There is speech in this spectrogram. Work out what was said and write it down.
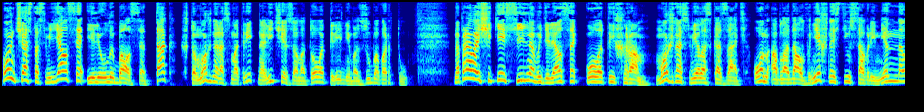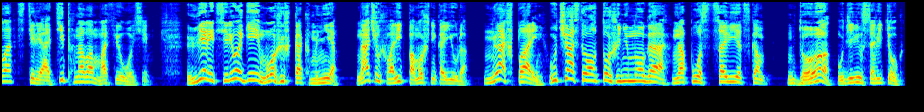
Он часто смеялся или улыбался так, что можно рассмотреть наличие золотого переднего зуба во рту. На правой щеке сильно выделялся колотый шрам. Можно смело сказать, он обладал внешностью современного стереотипного мафиози. «Верить Сереге можешь, как мне», — начал хвалить помощника Юра. «Наш парень участвовал тоже немного на постсоветском. «Да?» — удивился Витек.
